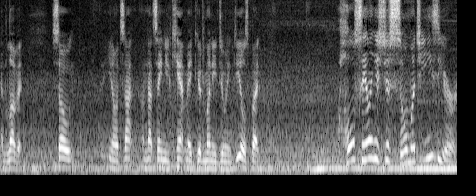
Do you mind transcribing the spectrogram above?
and love it. So, you know, it's not, I'm not saying you can't make good money doing deals, but wholesaling is just so much easier.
